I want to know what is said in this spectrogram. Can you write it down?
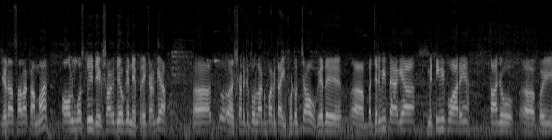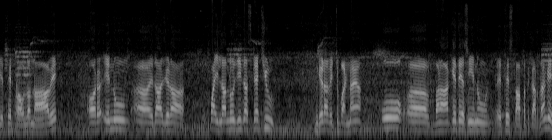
ਜਿਹੜਾ ਸਾਰਾ ਕੰਮ ਆ ਆਲਮੋਸਟ ਤੁਸੀਂ ਦੇਖ ਸਕਦੇ ਹੋ ਕਿ ਨੇਪਰੇ ਚੜ ਗਿਆ। ਸੜਕ ਤੋਂ ਲਗਭਗ 2.5 ਫੁੱਟ ਉੱਚਾ ਹੋ ਕੇ ਤੇ ਬੱਜਰ ਵੀ ਪੈ ਗਿਆ, ਮਿੱਟੀ ਵੀ ਪਵਾ ਰਹੇ ਆ ਤਾਂ ਜੋ ਕੋਈ ਇੱਥੇ ਪ੍ਰੋਬਲਮ ਨਾ ਆਵੇ। ਔਰ ਇਹਨੂੰ ਇਹਦਾ ਜਿਹੜਾ ਭਾਈ ਲਾਲੋ ਜੀ ਦਾ ਸਟੈਚੂ ਜਿਹੜਾ ਵਿੱਚ ਬਣਨਾ ਆ, ਉਹ ਬਣਾ ਕੇ ਤੇ ਅਸੀਂ ਇਹਨੂੰ ਇੱਥੇ ਸਥਾਪਿਤ ਕਰ ਦਾਂਗੇ।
